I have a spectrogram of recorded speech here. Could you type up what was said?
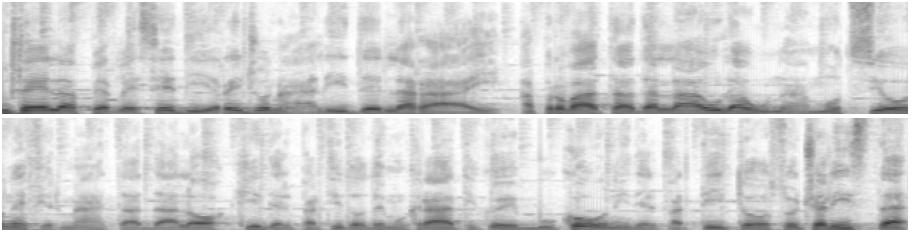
Tutela per le sedi regionali della RAI. Approvata dall'Aula una mozione firmata da Locchi del Partito Democratico e Buconi del Partito Socialista,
